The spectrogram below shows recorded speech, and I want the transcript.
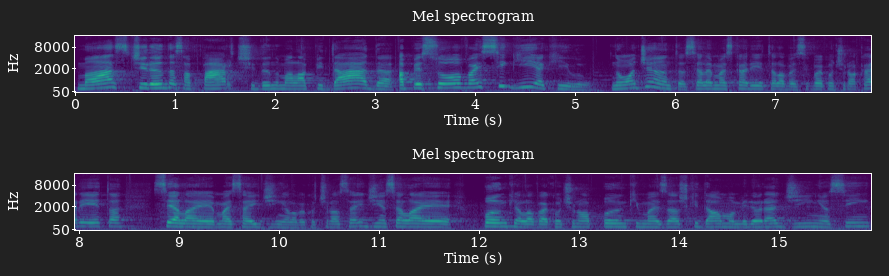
Mas tirando essa parte, dando uma lapidada, a pessoa vai seguir aquilo. Não adianta. Se ela é mais careta, ela vai, vai continuar careta. Se ela é mais saidinha, ela vai continuar saidinha. Se ela é punk, ela vai continuar punk, mas acho que dá uma melhoradinha assim.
